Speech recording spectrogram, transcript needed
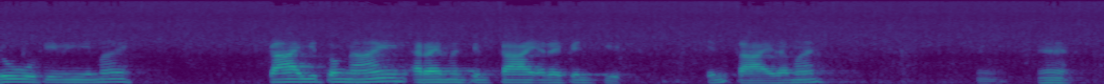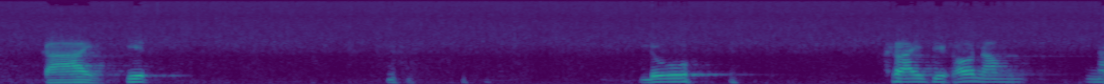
ดูที่มีไหม กายอยู่ตรงไหน อะไรมันเป็นกายอะไรเป็นจิต เห็นกายแล้วไหมกายจิต ดูใครที่เขานำน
